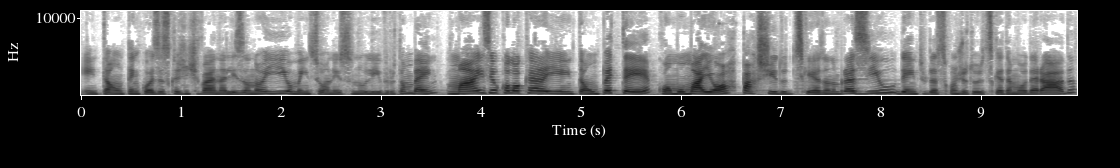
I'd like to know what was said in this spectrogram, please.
Então tem coisas que a gente vai analisando aí, eu menciono isso no livro também. Mas eu colocaria então o PT como o maior partido de esquerda no Brasil, dentro dessa conjuntura de esquerda moderada.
